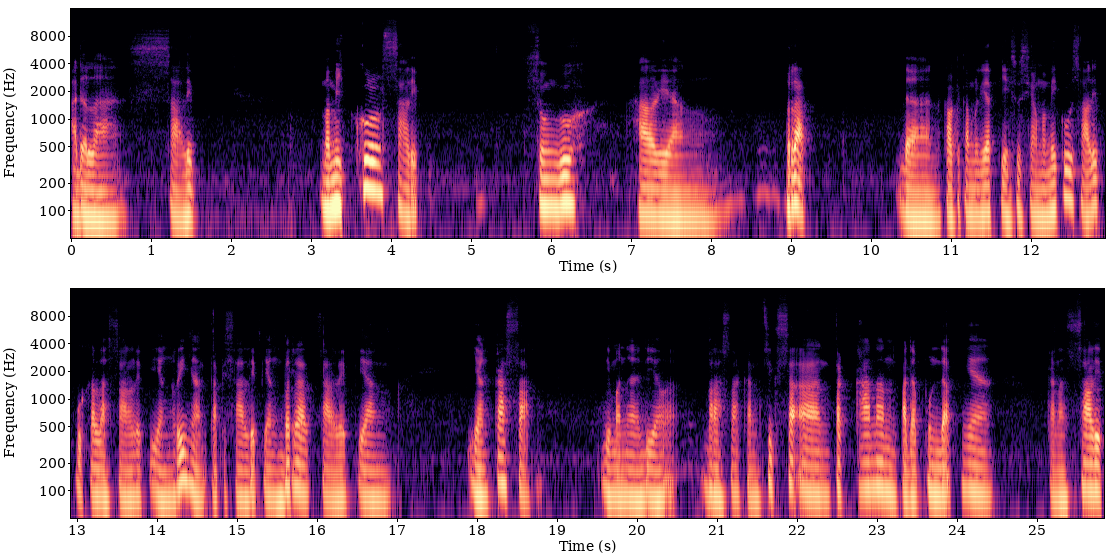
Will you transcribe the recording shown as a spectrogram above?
adalah salib. Memikul salib sungguh hal yang berat dan kalau kita melihat Yesus yang memikul salib bukanlah salib yang ringan, tapi salib yang berat, salib yang yang kasar, di mana dia merasakan siksaan, tekanan pada pundaknya karena salib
